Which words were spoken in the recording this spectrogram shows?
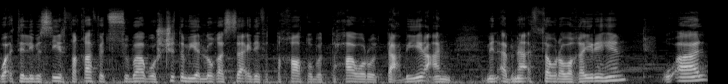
وقت اللي بيصير ثقافة السباب والشتم هي اللغة السائدة في التخاطب والتحاور والتعبير عن من أبناء الثورة وغيرهم. وقال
